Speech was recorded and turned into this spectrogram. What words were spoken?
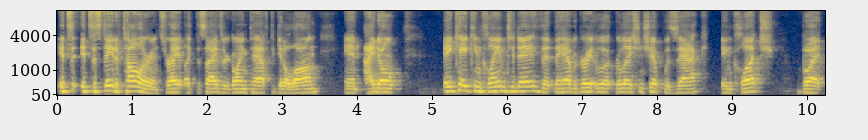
it's it's a state of tolerance, right? Like the sides are going to have to get along. And I don't AK can claim today that they have a great relationship with Zach in clutch, but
